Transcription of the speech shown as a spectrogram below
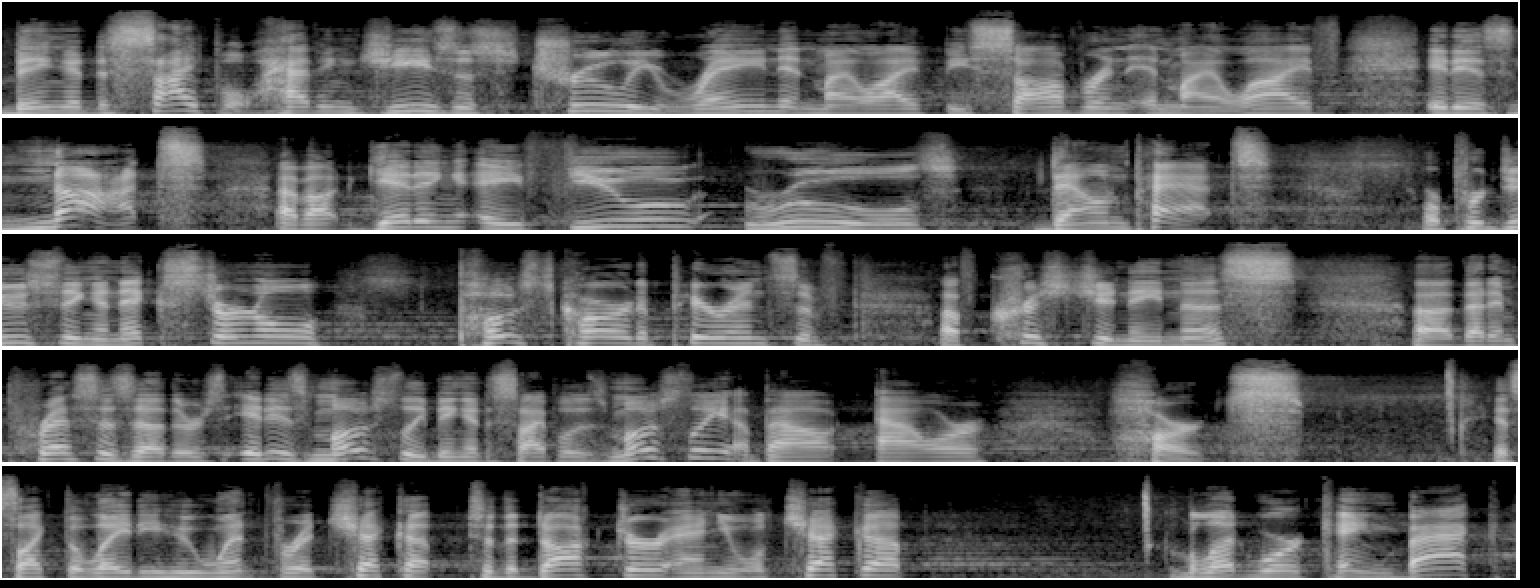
being a disciple, having Jesus truly reign in my life, be sovereign in my life. It is not about getting a few rules down pat or producing an external postcard appearance of, of Christianiness uh, that impresses others. It is mostly, being a disciple, is mostly about our hearts. It's like the lady who went for a checkup to the doctor, annual checkup Blood work came back.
